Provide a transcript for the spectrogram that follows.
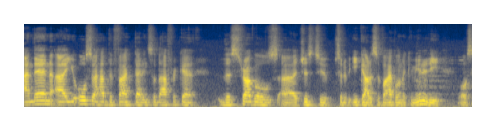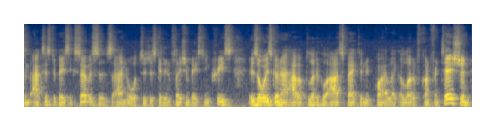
And then uh, you also have the fact that in South Africa, the struggles uh, just to sort of eke out a survival in a community or some access to basic services and or to just get inflation based increase is always going to have a political aspect and require like a lot of confrontation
